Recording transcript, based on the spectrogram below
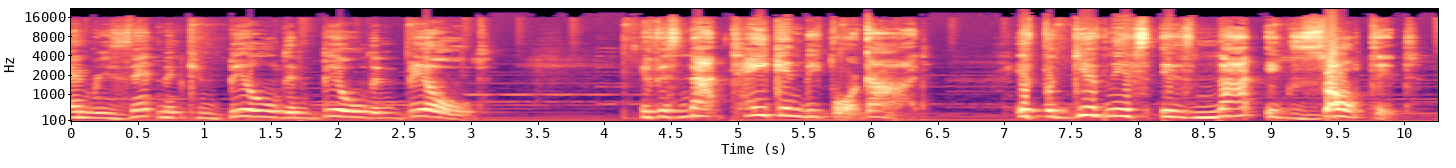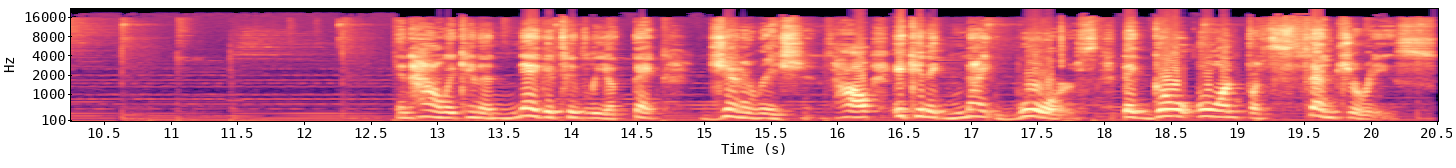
and resentment can build and build and build. If it's not taken before God, if forgiveness is not exalted, and how it can negatively affect generations, how it can ignite wars that go on for centuries.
